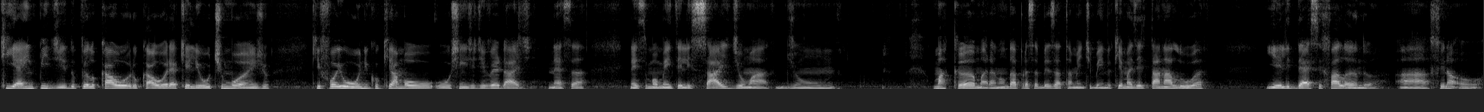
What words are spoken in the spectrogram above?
que é impedido pelo Kaoru. O Kaoru é aquele último anjo que foi o único que amou o Shinji de verdade. Nessa nesse momento ele sai de uma de um uma câmara, não dá para saber exatamente bem do que, mas ele tá na lua e ele desce falando: "Ah, final,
